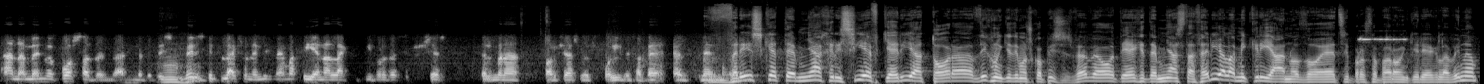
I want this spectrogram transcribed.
αναμένουμε πώς θα το αντιμετωπίσει η κυβέρνηση και τουλάχιστον εμείς να είμαστε η εναλλακτική πρόταση της ουσίας θέλουμε να παρουσιάσουμε τους πολίτες απέναντι. Βρίσκεται μια χρυσή ευκαιρία τώρα, δείχνουν και δημοσκοπήσεις βέβαια, ότι έχετε μια σταθερή αλλά μικρή άνοδο έτσι προς το παρόν κυρία Γλαβίνα.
